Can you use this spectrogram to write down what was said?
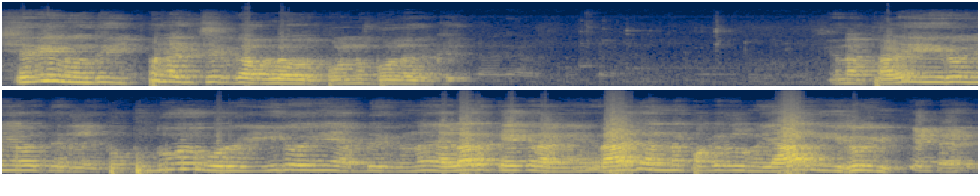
ஷெரீன் வந்து இப்போ நடிச்சிருக்காப்புல ஒரு பொண்ணு போல இருக்குது ஏன்னா பழைய ஹீரோயினியாவே தெரியல. இப்போ புது ஒரு ஹீரோயினி அப்படி இருக்குன்னா எல்லாரும் கேட்குறாங்க ராஜா அந்த பக்கத்தில் யார் ஹீரோயின் கேட்டார்.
